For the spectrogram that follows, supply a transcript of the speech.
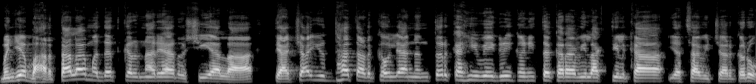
म्हणजे भारताला मदत करणाऱ्या रशियाला त्याच्या युद्धात अडकवल्यानंतर काही वेगळी गणितं करावी लागतील का याचा विचार करू.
